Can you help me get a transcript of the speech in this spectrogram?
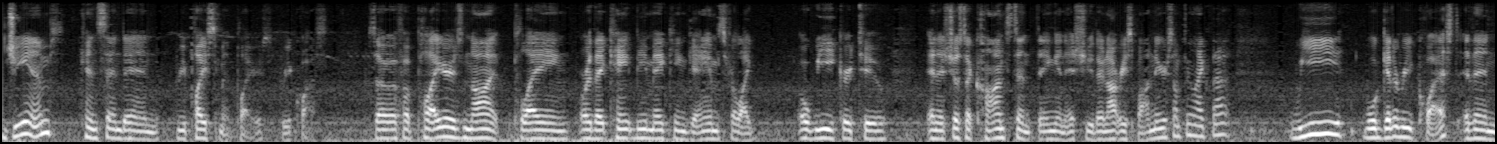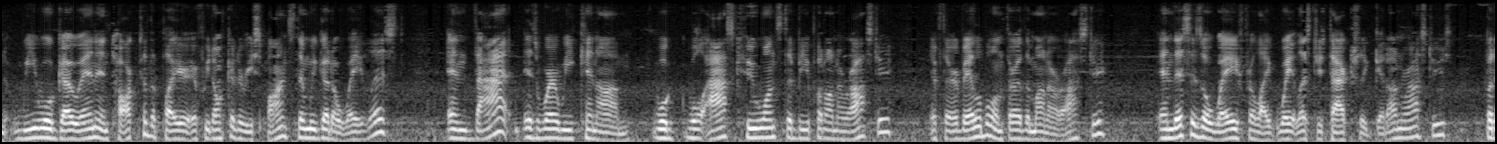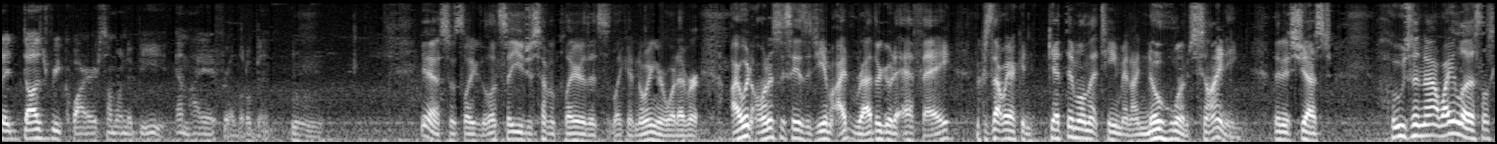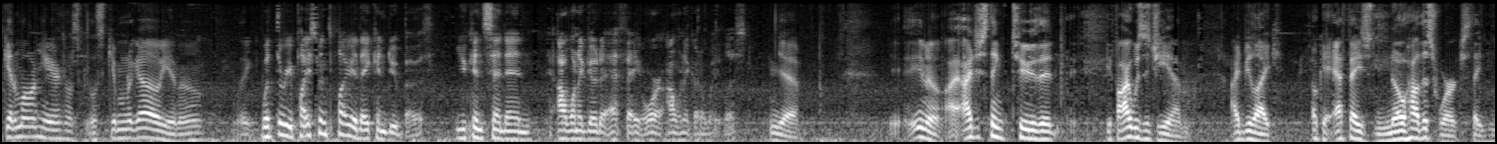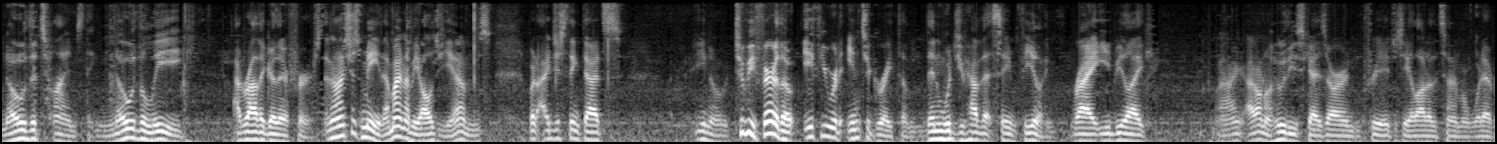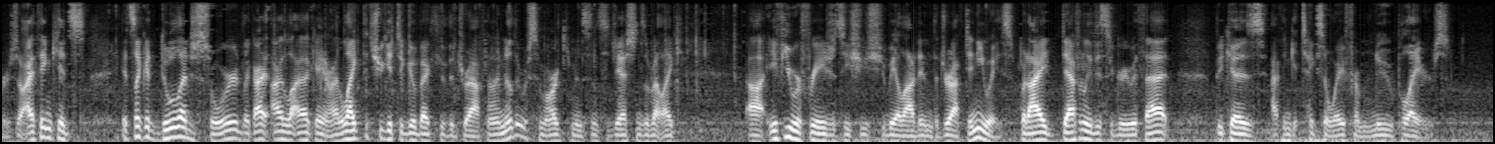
GMs can send in replacement players requests. So if a player's not playing or they can't be making games for like a week or two, and it's just a constant thing, and issue, they're not responding or something like that, we will get a request and then we will go in and talk to the player. If we don't get a response, then we go to waitlist, and that is where we can um we'll we'll ask who wants to be put on a roster if they're available and throw them on a roster. And this is a way for like waitlisters to actually get on rosters, but it does require someone to be MIA for a little bit. Yeah, so it's like let's say you just have a player that's like annoying or whatever. I would honestly say as a GM, I'd rather go to FA because that way I can get them on that team and I know who I'm signing. Then it's just who's in that waitlist. Let's get them on here. Let's let's give them a go. You know, like With the replacements player, they can do both. You can send in, I want to go to FA or I want to go to waitlist. yeah. You know, I, I just think too that if I was a GM, I'd be like, okay, FAs know how this works. They know the times. They know the league. I'd rather go there first. And that's just me. That might not be all GMs, but I just think that's you know, to be fair though, if you were to integrate them, then would you have that same feeling, right? You'd be like, I, I don't know who these guys are in free agency a lot of the time or whatever. So I think it's it's like a dual-edged sword. Like I, I like I like that you get to go back through the draft, and I know there were some arguments and suggestions about like uh, if you were free agency, you should be allowed in the draft anyways. But I definitely disagree with that because I think it takes away from new players.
